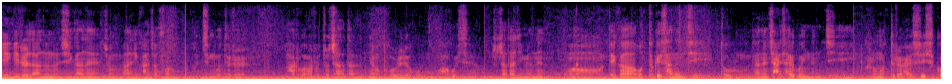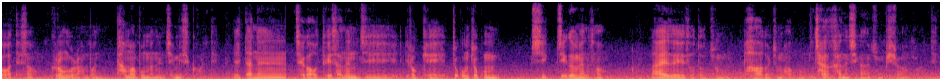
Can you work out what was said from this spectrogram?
얘기를 나누는 시간을 좀 많이 가져서 그 친구들을 하루하루 쫓아다녀 보려고 쫓아다니면은 어, 내가 어떻게 사는지 또 나는 잘 살고 있는지 그런 것들을 알 수 있을 것 같아서 그런 거를 한번 담아 보면은 재밌을 것 같아요. 일단은 제가 어떻게 사는지 이렇게 조금 조금씩 찍으면서 나에 대해서도 좀 파악을 좀 하고 자각하는 시간을 좀 필요한 것 같아요.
